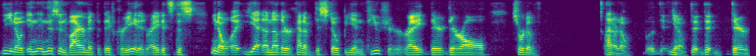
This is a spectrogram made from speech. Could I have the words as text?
you know in in this environment that they've created right it's this you know uh, yet another kind of dystopian future right? They're they're all sort of i don't know you know they're, they're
